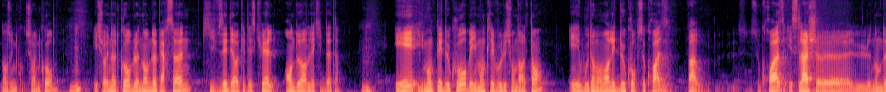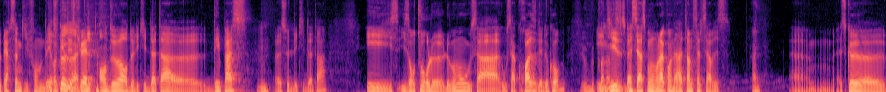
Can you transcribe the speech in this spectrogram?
dans une, sur une courbe, mmh. et sur une autre courbe, le nombre de personnes qui faisaient des requêtes SQL en dehors de l'équipe data. Mmh. Et il monte les deux courbes et il monte l'évolution dans le temps. Et au bout d'un moment, les deux courbes se croisent. Enfin, se croisent et slash euh, le nombre de personnes qui font des requêtes SQL en dehors de l'équipe data euh, dépasse mm. euh, ceux de l'équipe data. Et ils, entourent le, moment où ça, où ça croise les deux courbes. Et ils disent bah, c'est à ce moment-là qu'on a atteint le self-service. Est-ce que,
